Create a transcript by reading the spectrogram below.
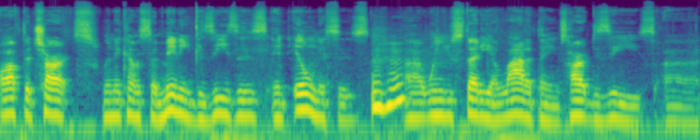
off the charts when it comes to many diseases and illnesses. Mm-hmm. Uh, when you study a lot of things, heart disease, uh,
